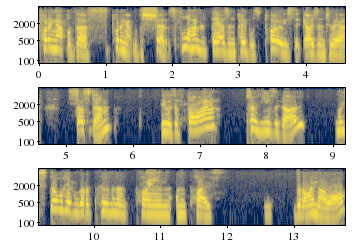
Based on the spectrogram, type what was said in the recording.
putting up with this, putting up with the shit? It's 400,000 people's poos that goes into our system. There was a fire two years ago. We still haven't got a permanent plan in place that I know of,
